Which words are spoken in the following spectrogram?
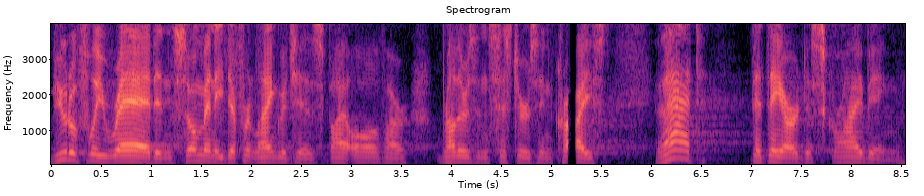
beautifully read in so many different languages by all of our brothers and sisters in Christ, that that they are describing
